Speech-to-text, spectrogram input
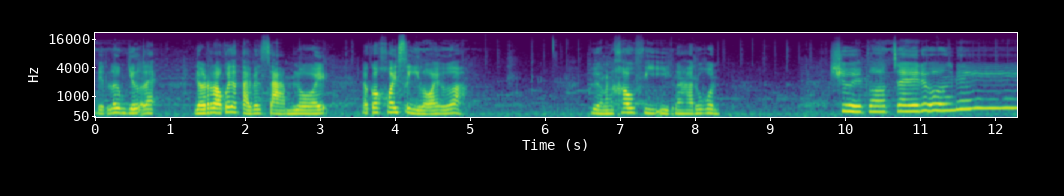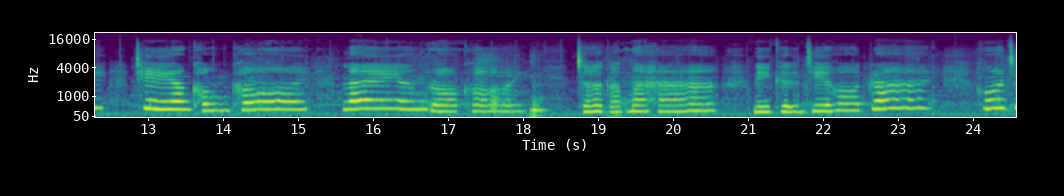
เบ็ดเริ่มเยอะแล้ว เดี๋ยวเราก็จะไต่เป็นสามร้อยแล้วก็ค่อยสี่ร้อยเออ เผื่อมันเข้าฟรีอีกนะคะทุกคน ช่วยปลอบใจดวงนี้ที่ยังคงคอยและยังรอคอย เธอกลับมาหา ในคืนที่โหดร้าย หัวใจ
